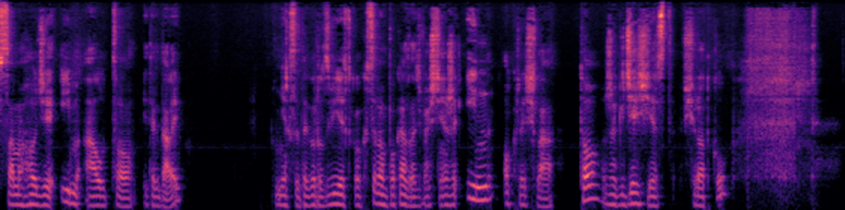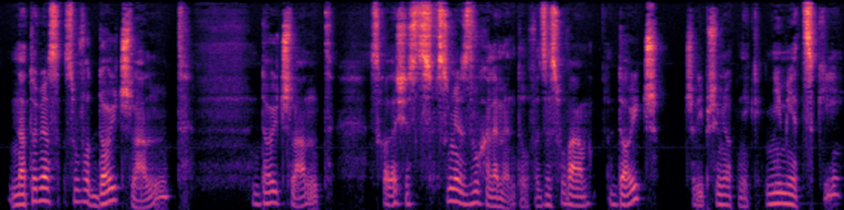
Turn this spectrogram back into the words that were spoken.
w samochodzie, im auto i tak dalej. Nie chcę tego rozwijać, tylko chcę Wam pokazać właśnie, że in określa to, że gdzieś jest w środku. Natomiast słowo Deutschland, Deutschland składa się w sumie z dwóch elementów. Ze słowa Deutsch, czyli przymiotnik niemiecki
